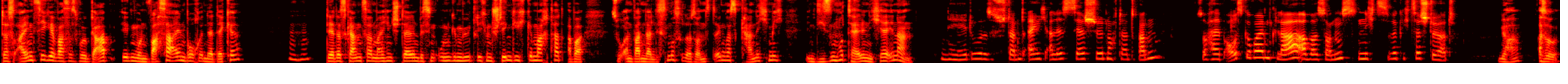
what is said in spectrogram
Das Einzige, was es wohl gab, irgendwo ein Wassereinbruch in der Decke, Mhm. der das Ganze an manchen Stellen ein bisschen ungemütlich und stinkig gemacht hat. Aber so an Vandalismus oder sonst irgendwas kann ich mich in diesem Hotel nicht erinnern. Nee, du, das stand eigentlich alles sehr schön noch da dran. So halb ausgeräumt, klar, aber sonst nichts wirklich zerstört. Ja, also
